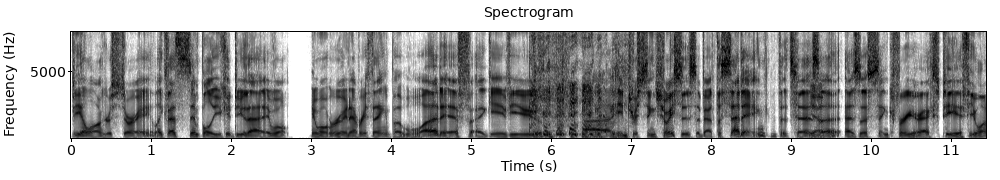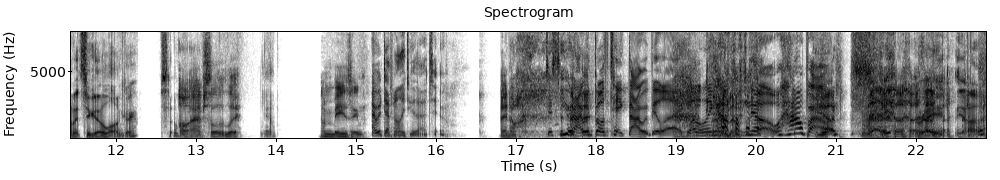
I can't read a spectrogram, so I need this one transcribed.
be a longer story. Like that's simple. You could do that. It won't it won't ruin everything. But what if I gave you uh, interesting choices about the setting that says yeah. a, as a sink for your XP if you want it to go longer? So oh, absolutely. Yeah. Amazing. I would definitely do that too. I know. Just you and I would both take that. We'd be like leveling up. No, how about? Right. Right. Yeah.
